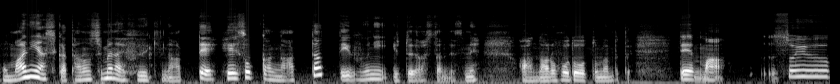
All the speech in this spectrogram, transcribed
もうマニアしか楽しめない雰囲気があって閉塞感があったっていうふうに言ってらしたんですね。あなるほどと思ってでまあそういう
